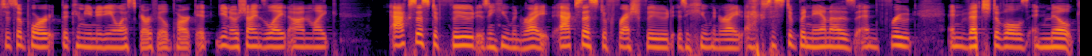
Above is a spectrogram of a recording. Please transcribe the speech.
to support the community in west garfield park. It you know shines a light on like access to food is a human right. Access to fresh food is a human right. Access to bananas and fruit and vegetables and milk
